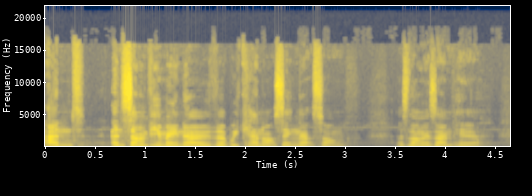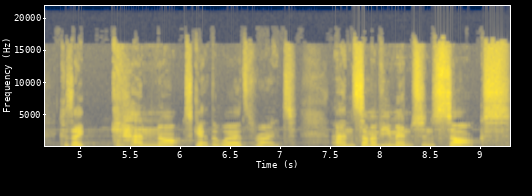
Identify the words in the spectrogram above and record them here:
And, and some of you may know that we cannot sing that song as long as I'm here, because I cannot get the words right. And some of you mentioned socks.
